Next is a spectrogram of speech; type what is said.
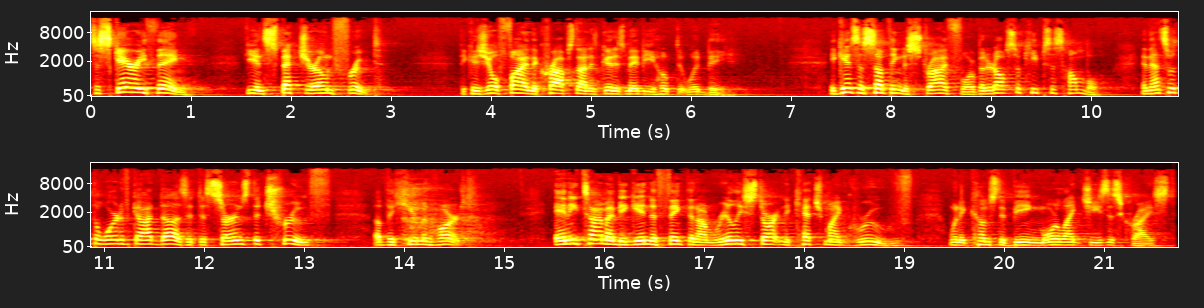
It's a scary thing if you inspect your own fruit because you'll find the crop's not as good as maybe you hoped it would be. It gives us something to strive for, but it also keeps us humble. And that's what the Word of God does it discerns the truth of the human heart. Anytime I begin to think that I'm really starting to catch my groove when it comes to being more like Jesus Christ,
